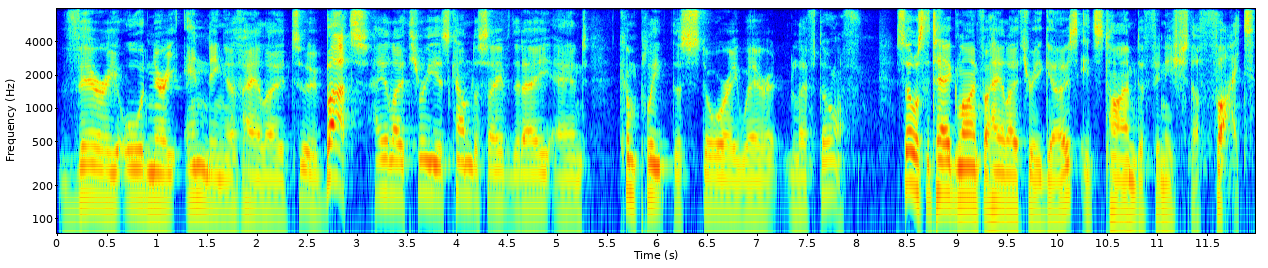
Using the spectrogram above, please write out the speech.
very ordinary ending of Halo 2. But Halo 3 has come to save the day and complete the story where it left off. So as the tagline for Halo 3 goes, it's time to finish the fight.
